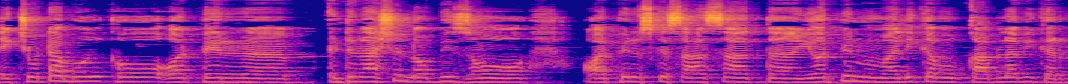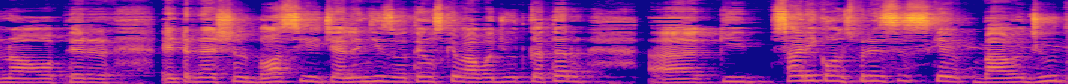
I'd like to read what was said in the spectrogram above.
एक छोटा मुल्क हो और फिर इंटरनेशनल लॉबीज़ हों और फिर उसके साथ साथ यूरोपियन ममालिक का मुकाबला भी करना हो, फिर इंटरनेशनल बहुत सी चैलेंजेस होते हैं, उसके बावजूद कतर की सारी कॉन्फ्रेंसेस के बावजूद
